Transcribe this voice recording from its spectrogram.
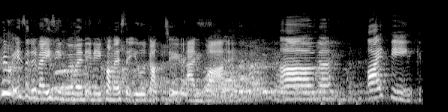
who is an amazing woman in e-commerce that you look up to and why? Um, I think,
